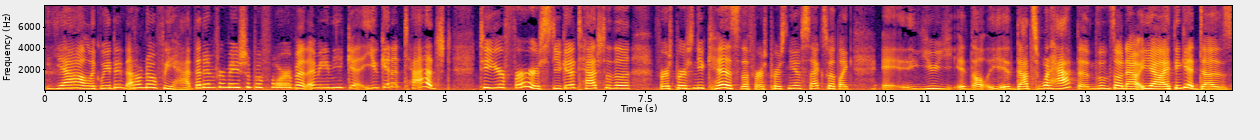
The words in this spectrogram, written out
yeah, like we didn't I don't know if we had that information before, but I mean, you get you get attached to your first. You get attached to the first person you kiss, the first person you have sex with like it, you it, it, that's what happens. And so now yeah, I think it does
